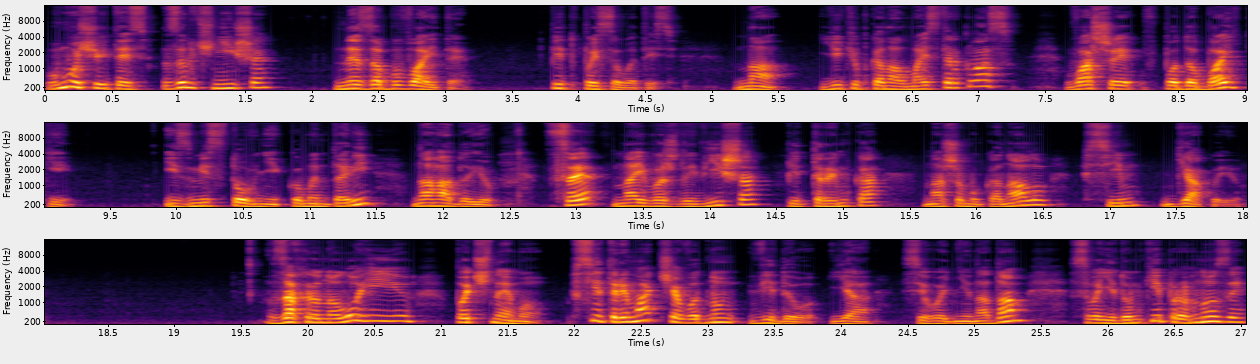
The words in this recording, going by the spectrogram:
Вмощуйтесь зручніше. Не забувайте підписуватись на YouTube канал Майстер-клас. Ваші вподобайки і змістовні коментарі. Нагадую, це найважливіша підтримка нашому каналу. Всім дякую. За хронологією почнемо. Всі три матчі в одному відео я сьогодні надам. Свої думки, прогнози.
